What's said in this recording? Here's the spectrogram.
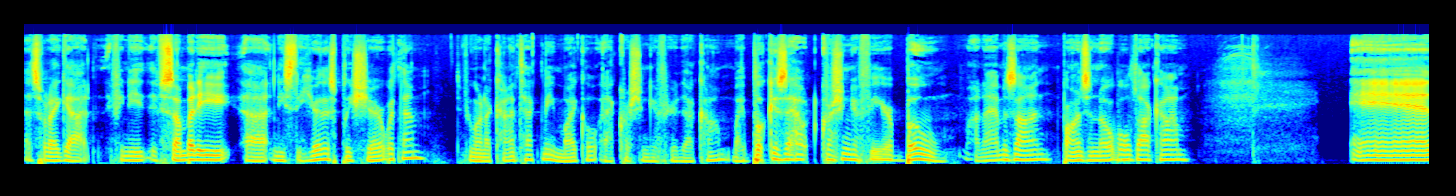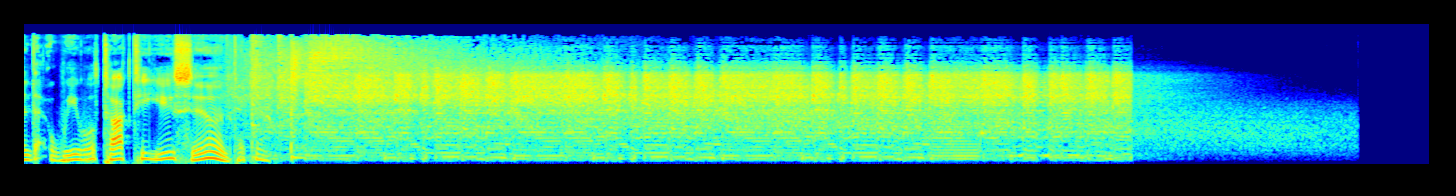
That's what I got. If you need, if somebody uh, needs to hear this, please share it with them. You want to contact me, Michael at crushingyourfear.com. My book is out, Crushing Your Fear, boom, on Amazon, barnesandnoble.com. And we will talk to you soon. Take care.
